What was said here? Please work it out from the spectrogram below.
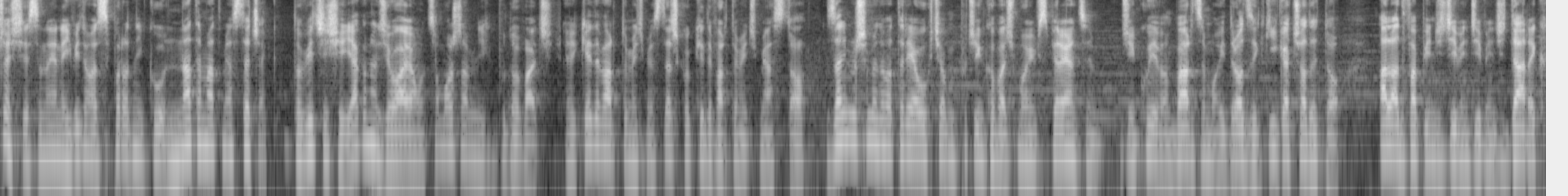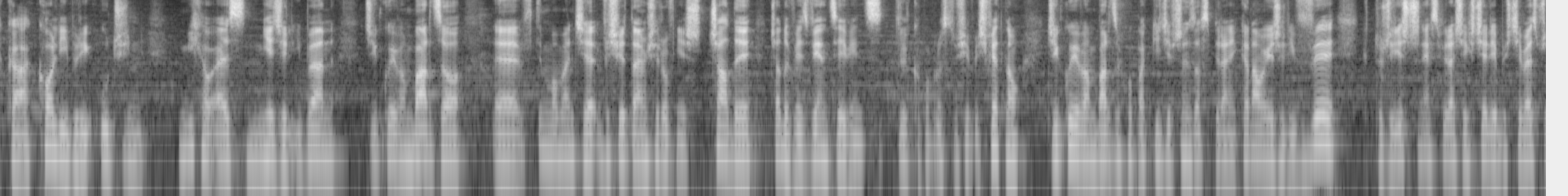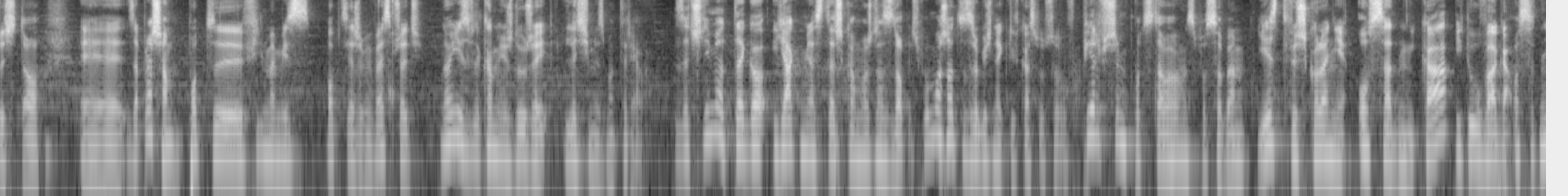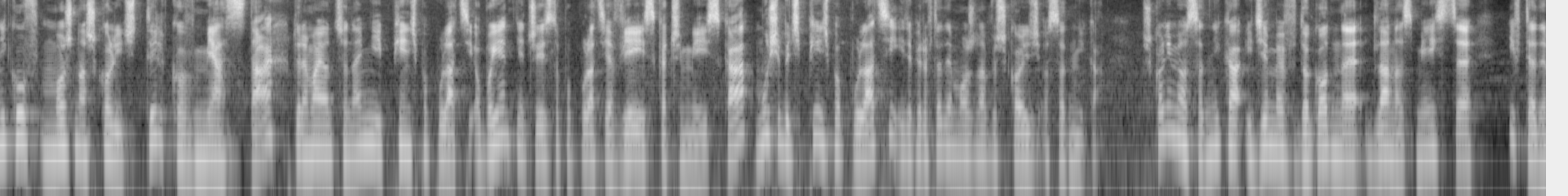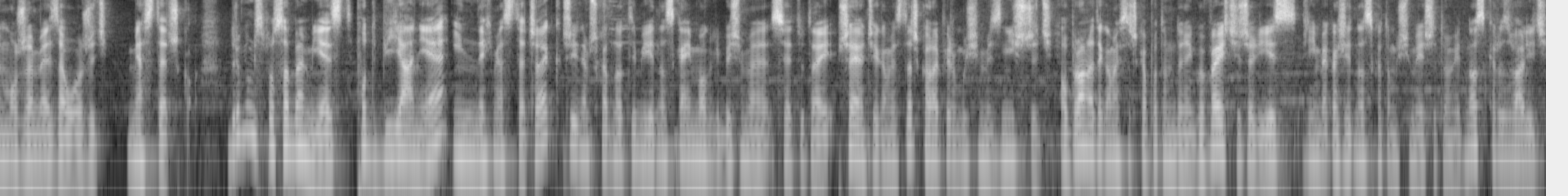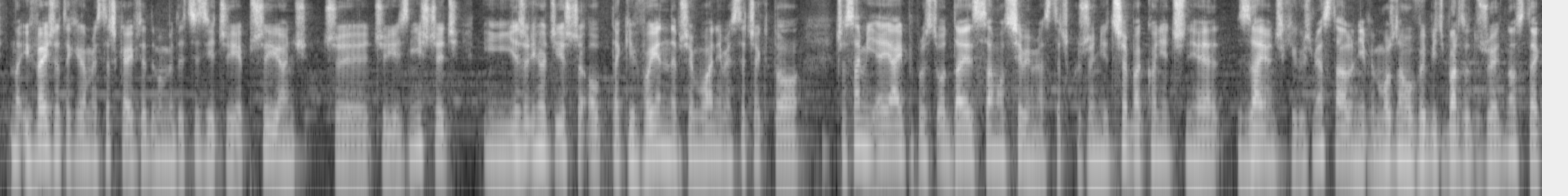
Cześć, jestem Najana i witam Was w poradniku na temat miasteczek. Dowiecie się jak one działają, co można w nich budować, e, kiedy warto mieć miasteczko, kiedy warto mieć miasto. Zanim ruszymy do materiału, chciałbym podziękować moim wspierającym. Dziękuję Wam bardzo, moi drodzy. Gigaczady to Ala2599, Darek K, Kolibri, Uczin, Michał S, Niedziel i Ben. Dziękuję Wam bardzo. E, W tym momencie wyświetlają się również czady. Czadów jest więcej, więc tylko po prostu się wyświetlą. Dziękuję Wam bardzo, chłopaki i dziewczyny, za wspieranie kanału. Jeżeli Wy, którzy jeszcze nie wspieracie, chcielibyście wesprzeć, to e, zapraszam. Pod e, filmem jest opcja, żeby wesprzeć. No i nie zwlekamy już dłużej, lecimy z materiałem. Zacznijmy od tego, jak miasteczka można zdobyć, bo można to zrobić na kilka sposobów. Pierwszym podstawowym sposobem jest wyszkolenie osadnika i tu uwaga, osadników można szkolić tylko w miastach, które mają co najmniej 5 populacji. Obojętnie czy jest to populacja wiejska czy miejska, musi być 5 populacji i dopiero wtedy można wyszkolić osadnika. Szkolimy osadnika, idziemy w dogodne dla nas miejsce i wtedy możemy założyć miasteczko. Drugim sposobem jest podbijanie innych miasteczek, czyli na przykład no, tymi jednostkami moglibyśmy sobie tutaj przejąć jego miasteczko. Najpierw musimy zniszczyć obronę tego miasteczka, potem do niego wejść. Jeżeli jest w nim jakaś jednostka, to musimy jeszcze tą jednostkę rozwalić. No i wejść do takiego miasteczka i wtedy mamy decyzję, czy je przyjąć, czy, czy je zniszczyć. I jeżeli chodzi jeszcze o takie wojenne przejmowanie miasteczek, to czasami AI po prostu oddaje samo z siebie miasteczku, że nie trzeba koniecznie zająć jakiegoś miasta, ale nie wiem, można mu wybić bardzo dużo jednostek,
